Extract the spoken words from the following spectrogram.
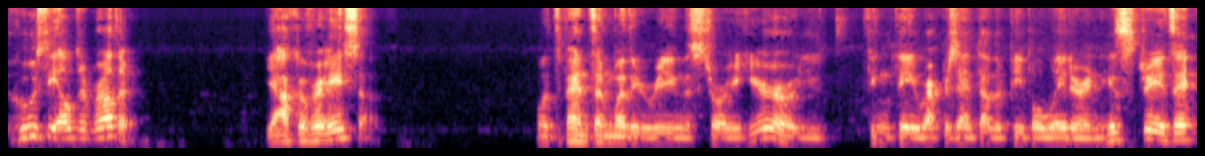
who's the elder brother, Yaakov or Esau? Well, it depends on whether you're reading the story here or you think they represent other people later in history. It's a,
